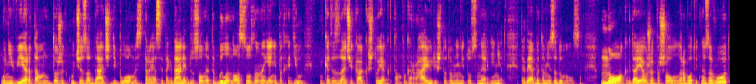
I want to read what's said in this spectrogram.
универ, там тоже куча задач, дипломы, стресс и так далее, безусловно, это было, но осознанно я не подходил к этой задаче как, что я там выгораю или что-то у меня не то с энергией, нет, тогда я об этом не задумывался. Но, когда я уже пошел работать на завод,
